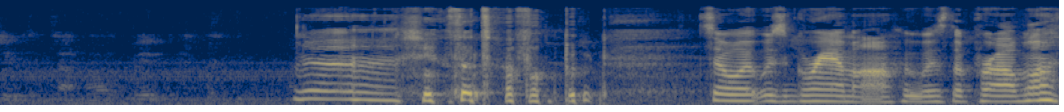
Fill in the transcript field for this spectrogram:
She was a tough old boot. Uh, She has a tough old boot. so it was Grandma who was the problem.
